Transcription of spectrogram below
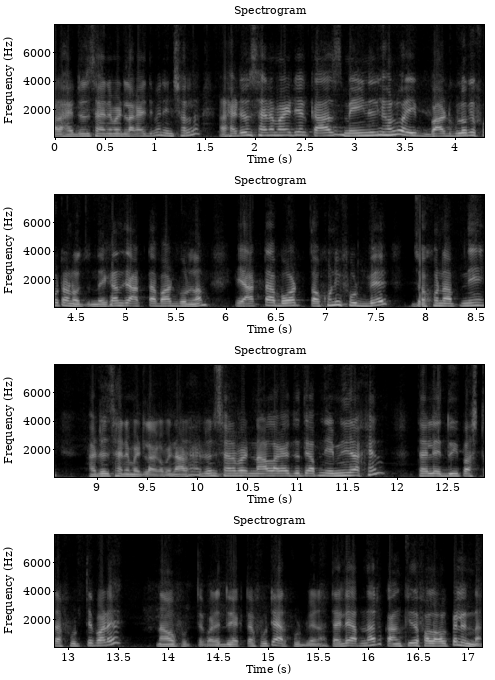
আর হাইড্রোজেন সাইনামাইড লাগাই দিবেন, ইনশাল্লাহ। আর হাইড্রোজেন সাইনামাইডের কাজ মেইনলি হলো এই বার্ডগুলোকে ফোটানোর জন্য। এখানে যে আটটা বার্ড বললাম, এই আটটা বার্ড তখনই ফুটবে যখন আপনি হাইড্রোজেন সাইনামাইড লাগাবেন। আর হাইড্রোজেন সাইনামাইড না লাগায় যদি আপনি এমনি রাখেন, তাহলে দুই পাঁচটা ফুটতে পারে, নাও ফুটতে পারে। দুই একটা ফুটে আর ফুটবে না। তাইলে আপনার কাঙ্ক্ষিত ফলাফল পেলেন না।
